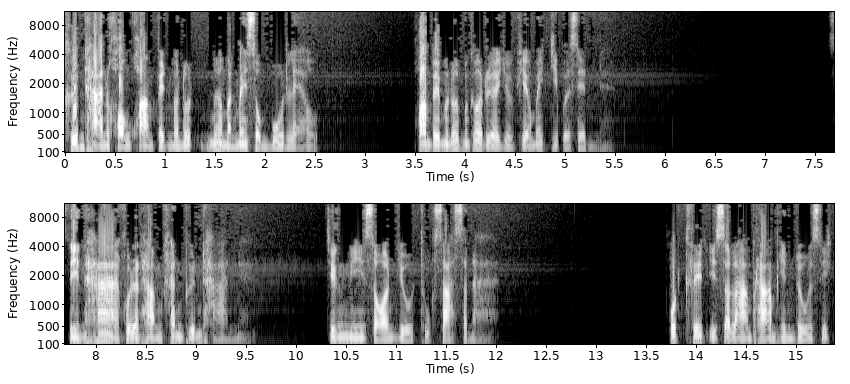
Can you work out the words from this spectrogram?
พื้นฐานของความเป็นมนุษย์เมื่อมันไม่สมบูรณ์แล้ว ความเป็นมนุษย์มันก็เหลืออยู่เพียงไม่กี่เปอร์เซ็นต์ ศีลห้าคุณธรรมขั้นพื้นฐานเนี่ยจึงมีสอนอยู่ทุกศาสนา พุทธคริสต์อิสลามพราหมณ์ฮินดูซิก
